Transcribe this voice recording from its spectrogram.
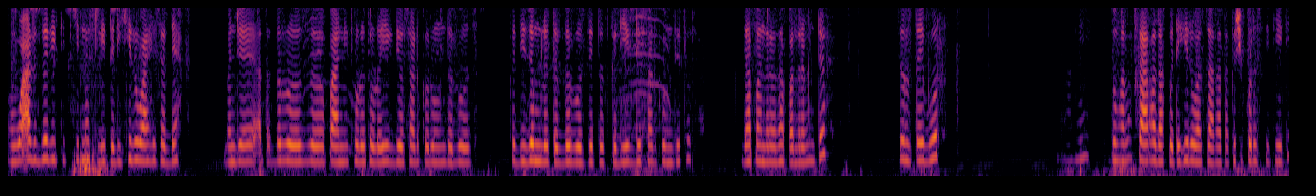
वाढ जरी तितकी नसली तरी हिरवा आहे सध्या. म्हणजे आता दररोज पाणी थोडं थोडं एक दिवस आड करून दररोज कधी जमलं तर दररोज देतो कधी एक दिवस आड करून देतो दहा पंधरा दहा पंधरा मिनटं. चलतंय बोर. आणि तुम्हाला चारा दाखवते हिरवा चारा. आता कशी परिस्थिती आहे ती.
